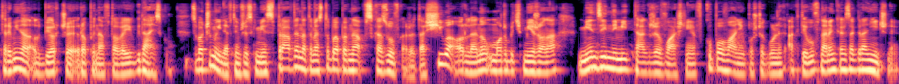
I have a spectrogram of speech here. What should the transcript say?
terminal odbiorczy ropy naftowej w Gdańsku. Zobaczymy, ile w tym wszystkim jest prawdy, natomiast to była pewna wskazówka, że ta siła Orlenu może być mierzona innymi także właśnie w kupowaniu poszczególnych aktywów na rynkach zagranicznych.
